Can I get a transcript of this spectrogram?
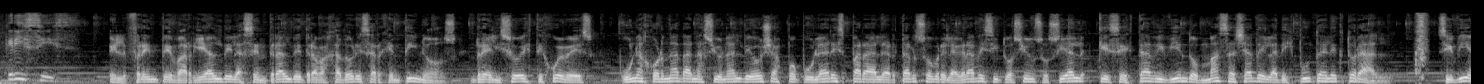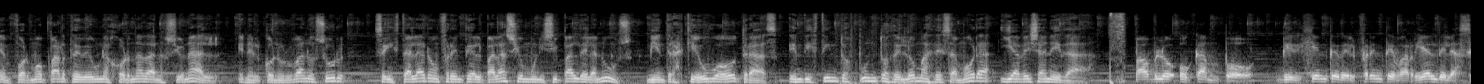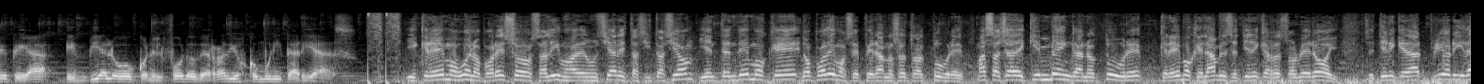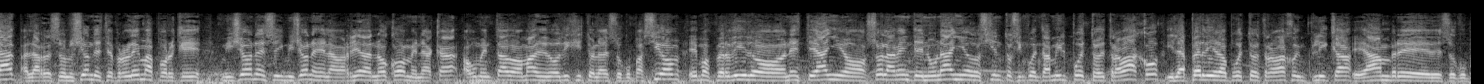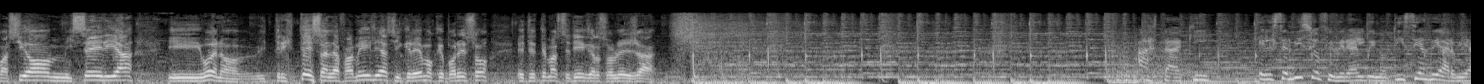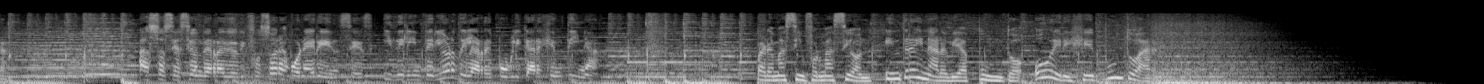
Crisis. El Frente Barrial de la Central de Trabajadores Argentinos realizó este jueves una jornada nacional de ollas populares para alertar sobre la grave situación social que se está viviendo más allá de la disputa electoral. Si bien formó parte de una jornada nacional, en el conurbano sur se instalaron frente al Palacio Municipal de Lanús, mientras que hubo otras en distintos puntos de Lomas de Zamora y Avellaneda. Pablo Ocampo, dirigente del Frente Barrial de la CTA, en diálogo con el Foro de Radios Comunitarias y creemos, bueno, por eso salimos a denunciar esta situación y entendemos que no podemos esperar nosotros a octubre. Más allá de quien venga en octubre, creemos que el hambre se tiene que resolver hoy. Se tiene que dar prioridad a la resolución de este problema porque millones y millones en la barriada no comen. Acá ha aumentado a más de dos dígitos la desocupación. Hemos perdido en este año, solamente en un año, 250 mil puestos de trabajo y la pérdida de los puestos de trabajo implica eh, hambre, desocupación, miseria y bueno, tristeza en las familias y creemos que por eso este tema se tiene que resolver ya. Hasta aquí, el Servicio Federal de Noticias de Arbia. Asociación de Radiodifusoras Bonaerenses y del Interior de la República Argentina. Para más información, entra en arbia.org.ar.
